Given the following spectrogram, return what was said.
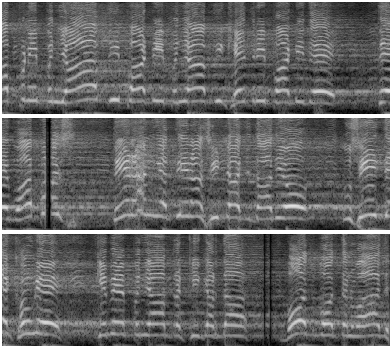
ਆਪਣੀ ਪੰਜਾਬ ਦੀ ਪਾਰਟੀ, ਪੰਜਾਬ ਦੀ ਖੇਤਰੀ ਪਾਰਟੀ ਦੇ ਤੇ ਵਾਪਸ 13 ਦੀਆਂ 13 ਸੀਟਾਂ ਜਿਤਾ ਦਿਓ। ਤੁਸੀਂ ਦੇਖੋਗੇ ਕਿਵੇਂ ਪੰਜਾਬ ਤਰੱਕੀ ਕਰਦਾ। ਬਹੁਤ ਬਹੁਤ ਧੰਨਵਾਦ।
